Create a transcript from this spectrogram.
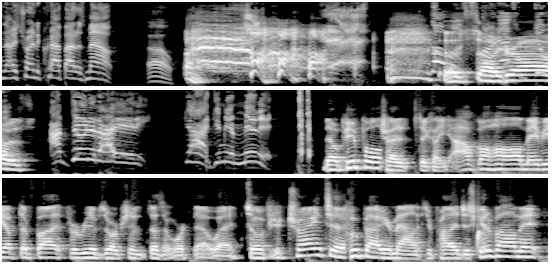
and now he's trying to crap out his mouth. Oh. That's so gross. I'm doing it, I-80. God, give me a minute. Now, people try to stick like alcohol maybe up their butt for reabsorption. It doesn't work that way. So if you're trying to poop out your mouth, you're probably just gonna vomit.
